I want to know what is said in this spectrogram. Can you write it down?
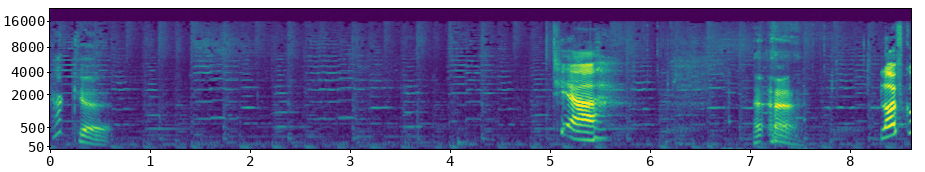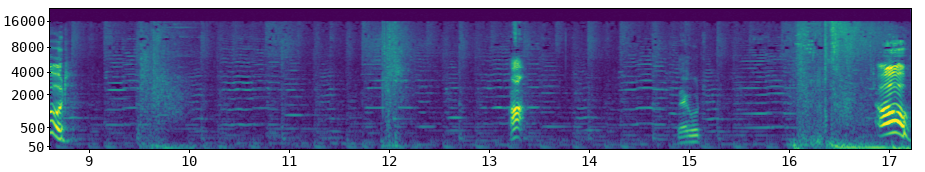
Kacke. Tja. Läuft gut. Sehr gut. Oh,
